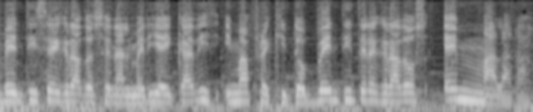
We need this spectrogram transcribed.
26 grados en Almería y Cádiz y más fresquito, 23 grados en Málaga.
